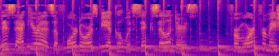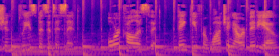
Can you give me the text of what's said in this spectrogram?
This Acura is a four-doors vehicle with six cylinders. For more information, please visit us at or call us at. Thank you for watching our video.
